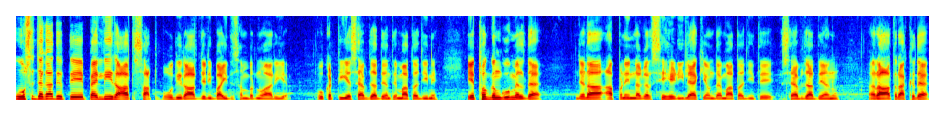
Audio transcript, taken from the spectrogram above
ਉਸ ਜਗ੍ਹਾ ਦੇ ਉੱਤੇ ਪਹਿਲੀ ਰਾਤ ਸਤਪੋ ਦੀ ਰਾਤ ਜਿਹੜੀ 22 ਦਸੰਬਰ ਨੂੰ ਆ ਰਹੀ ਹੈ, ਉਹ ਕੱਟੀ ਹੈ ਸਾਹਿਬਜ਼ਾਦਿਆਂ ਤੇ ਮਾਤਾ ਜੀ ਨੇ। ਇੱਥੋਂ ਗੰਗੂ ਮਿਲਦਾ ਹੈ, ਜਿਹੜਾ ਆਪਣੇ ਨਗਰ ਸਹੇੜੀ ਲੈ ਕੇ ਆਉਂਦਾ ਮਾਤਾ ਜੀ ਤੇ ਸਾਹਿਬਜ਼ਾਦਿਆਂ ਨੂੰ। ਰਾਤ ਰੱਖਦਾ ਹੈ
